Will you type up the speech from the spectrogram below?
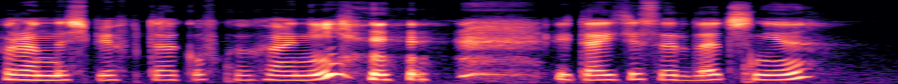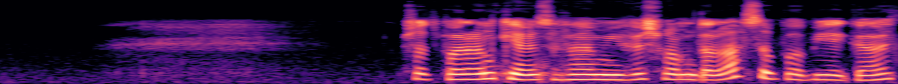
Poranny śpiew ptaków, kochani. Witajcie serdecznie. Przed porankiem z Wami wyszłam do lasu pobiegać.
